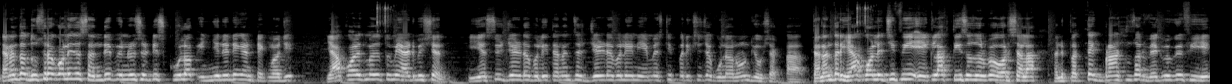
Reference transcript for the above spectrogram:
त्यानंतर दुसरं कॉलेज आहे Sandip university school of engineering and technology या कॉलेजमध्ये तुम्ही admission S U J W त्यानंतर जे डब्ल्यू आणि एम एस टी परीक्षेच्या गुणांवरून घेऊ शकता. त्यानंतर या कॉलेजची फी एक लाख तीस हजार रुपये वर्षाला आणि प्रत्येक ब्रांचनुसार वेगवेगळी फी आहे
